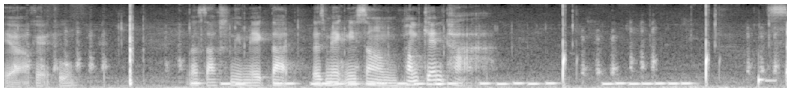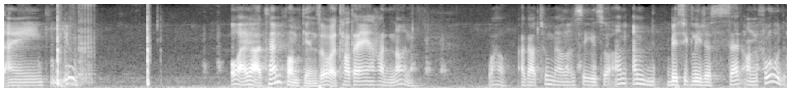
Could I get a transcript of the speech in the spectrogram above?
Yeah, okay, cool. Let's actually make that. Let's make me some pumpkin pie. Thank you. Oh, I got 10 pumpkins. Oh, I thought I ain't had none. Wow, I got two melon seeds. So I'm, I'm basically just set on food.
